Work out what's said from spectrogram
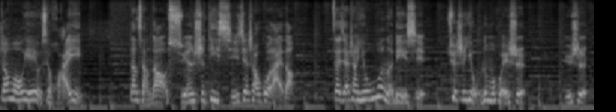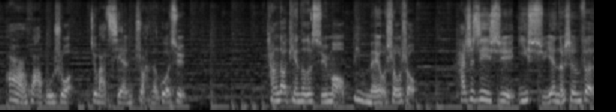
张某也有些怀疑，但想到许燕是弟媳介绍过来的，再加上又问了弟媳，确实有那么回事，于是二话不说就把钱转了过去。尝到甜头的徐某并没有收手，还是继续以许燕的身份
